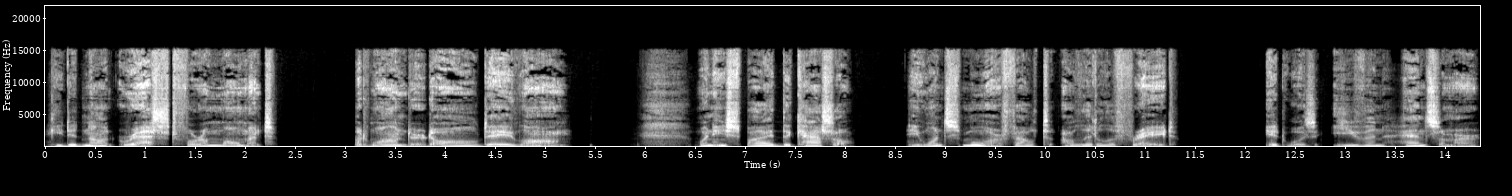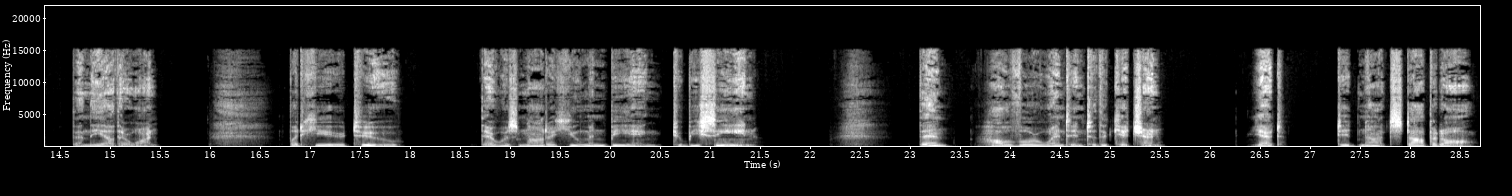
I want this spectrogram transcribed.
He did not rest for a moment, but wandered all day long. When he spied the castle, he once more felt a little afraid. It was even handsomer than the other one. But here, too, there was not a human being to be seen. Then Halvor went into the kitchen, yet did not stop at all,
